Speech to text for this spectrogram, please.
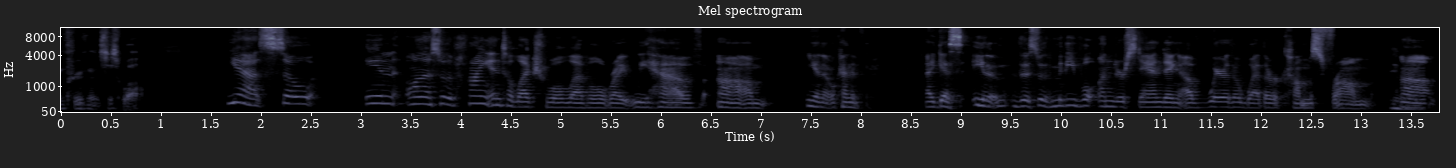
improvements as well? Yeah. So in on a sort of high intellectual level, right, we have um, you know, kind of I guess you know the sort of medieval understanding of where the weather comes from, mm-hmm. um,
